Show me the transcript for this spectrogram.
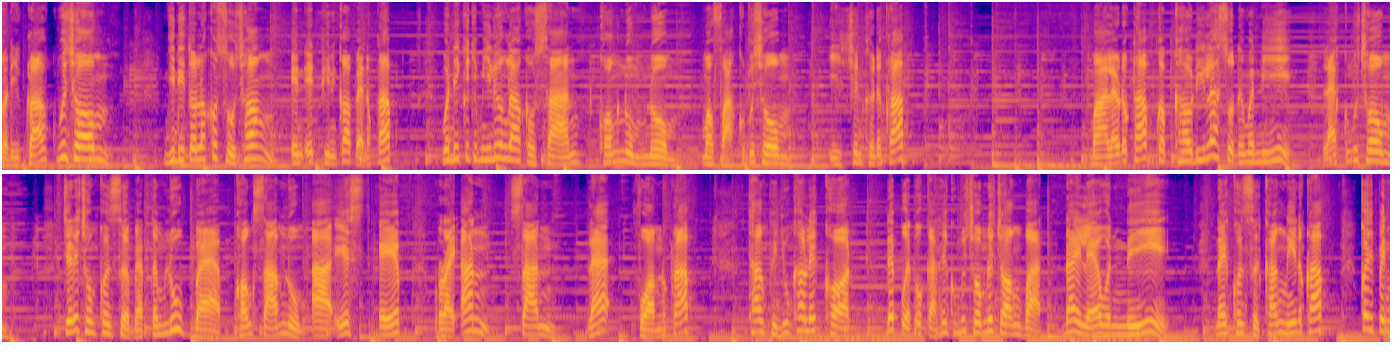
วัสดีครับคุณผู้ชม ยินดีต้อนรับเข้าสู่ช่อง NSP 98นะครับ วันนี้ก็จะมีเรื่องราวข่าวสารของหนุ่มๆมมาฝากคุณผู้ชม อีกเช่นเคยนะครับ มาแล้วนะครับกับข่าวดีล่าสุดในวันนี้ และคุณผู้ชม จะได้ชมคอนเสิร์ตแบบเต็มรูปแบบของ 3 หนุ่ม RSF ไรอันซัน และฟอร์มนะครับ ทางเพจยุงข้าวเลคคอร์ดได้เปิดโอกาสให้คุณผู้ชมได้จองบัตรได้แล้ววันนี้ ในคอนเสิร์ตครั้งนี้นะครับ ก็จะเป็น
